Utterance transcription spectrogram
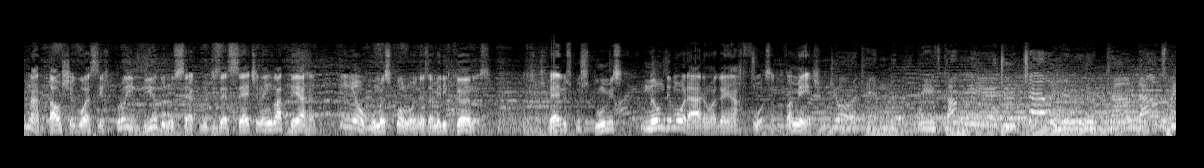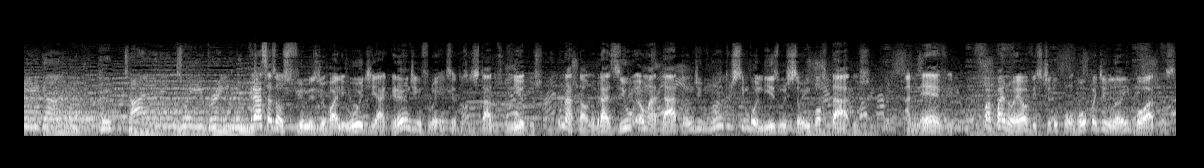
o Natal chegou a ser proibido no século 17 na Inglaterra e em algumas colônias americanas velhos costumes não demoraram a ganhar força novamente. Graças aos filmes de Hollywood e à grande influência dos Estados Unidos, o Natal no Brasil é uma data onde muitos simbolismos são importados. A neve, Papai Noel vestido com roupa de lã e botas,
